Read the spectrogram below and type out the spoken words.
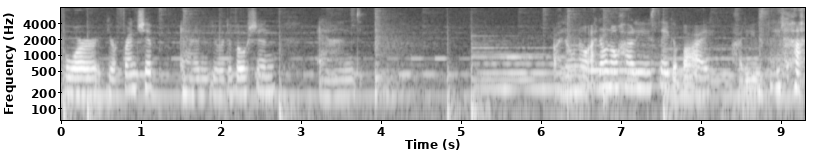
for your friendship and your devotion. Know, I don't know how do you say goodbye? How do you say that?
